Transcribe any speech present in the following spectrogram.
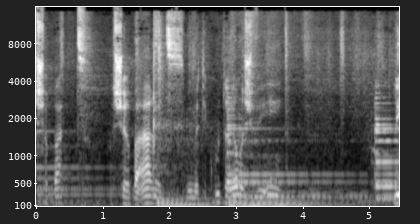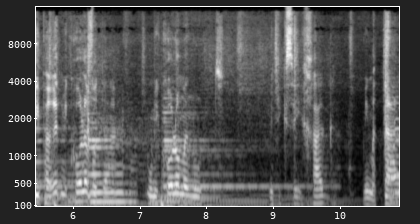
השבת אשר בארץ, ממתיקות היום השביעי, להיפרד מכל עבודה ומכל אומנות, מטקסי חג, ממטר,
